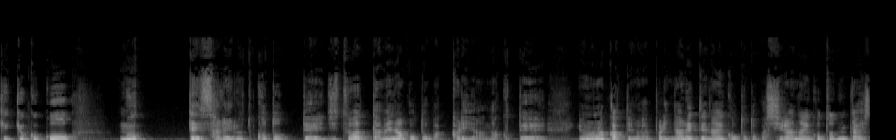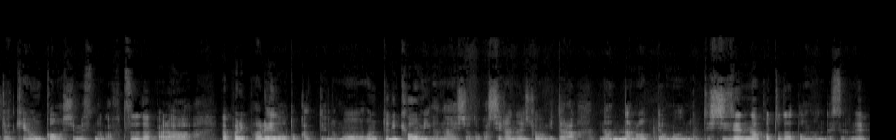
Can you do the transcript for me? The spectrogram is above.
結局こう無ってされることって実はダメなことばっかりではなくて世の中っていうのはやっぱり慣れてないこととか知らないことに対しては嫌悪感を示すのが普通だからやっぱりパレードとかっていうのも本当に興味がない人とか知らない人が見たら何なのって思うのって自然なことだと思うんですよね。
